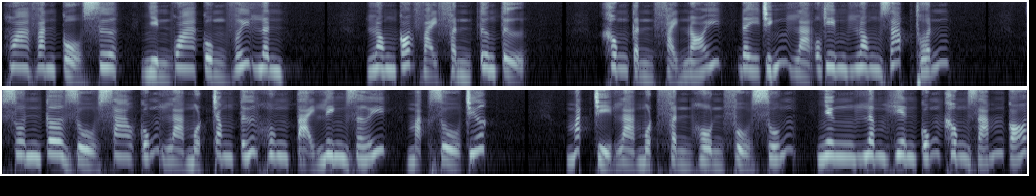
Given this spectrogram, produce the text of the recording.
hoa văn cổ xưa, nhìn qua cùng với lân. Long có vài phần tương tự. Không cần phải nói, đây chính là ô kim long giáp thuẫn. Xuân cơ dù sao cũng là một trong tứ hung tại linh giới, mặc dù trước. Mắt chỉ là một phần hồn phủ xuống, nhưng Lâm Hiên cũng không dám có.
